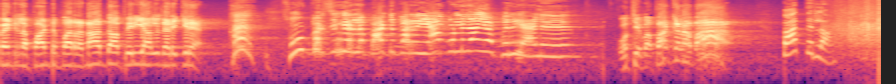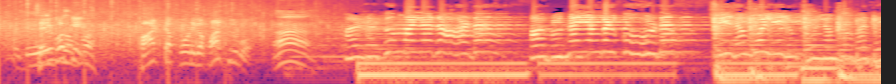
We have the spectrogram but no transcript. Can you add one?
பேட்டையில பாட்டு பாடுற நான் தான் பெரிய ஆளு நினைக்கிறேன். சூப்பர் சிங்கர்ல பாட்டு பாடுற என் பொண்ணு தான் என் பெரிய ஆளு? ஓகேவா பார்க்கலாமா? பாத்துடலாம் சரி ஓகே. பாட்டை போடுங்க பாத்துருவோம் அழகு மலராட அபிநயங்கள் கூட இளமொழியும் புலம்புவது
